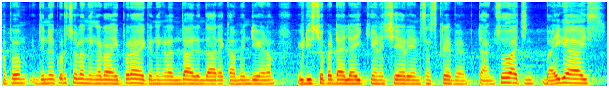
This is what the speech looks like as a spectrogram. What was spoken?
അപ്പം ഇതിനെക്കുറിച്ചുള്ള നിങ്ങളുടെ അഭിപ്രായമൊക്കെ നിങ്ങൾ എന്തായാലും താരെ കമന്റ് ചെയ്യണം. വീഡിയോ ഇഷ്ടപ്പെട്ടാൽ ലൈക്ക് ചെയ്യണം ഷെയർ ചെയ്യണം സബ്സ്ക്രൈബ് ചെയ്യണം. Thanks for watching bye guys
